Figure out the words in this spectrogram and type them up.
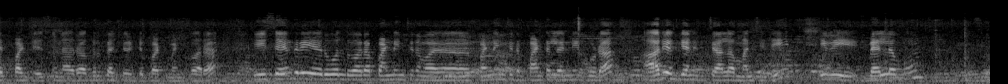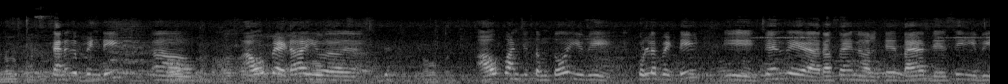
ఏర్పాటు చేస్తున్నారు అగ్రికల్చర్ డిపార్ట్మెంట్ ద్వారా. ఈ సేంద్రియ ఎరువుల ద్వారా పండించిన పండించిన పంటలన్నీ కూడా ఆరోగ్యానికి చాలా మంచిది. ఇవి బెల్లము శనగపిండి ఆ, ఆవు పేడ ఆవు పంచితంతో ఇవి కుళ్ళబెట్టి ఈ సేంద్రియ రసాయనాలు తయారు చేసి ఇవి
